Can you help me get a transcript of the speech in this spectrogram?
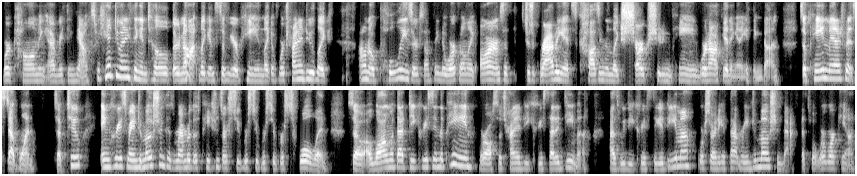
We're calming everything down because we can't do anything until they're not like in severe pain. Like if we're trying to do like, I don't know, pulleys or something to work on like arms, just grabbing it's causing them like sharp shooting pain, we're not getting anything done. So pain management, step one. Step two, increase range of motion because remember those patients are super super super swollen so along with that decreasing the pain we're also trying to decrease that edema as we decrease the edema, we're starting to get that range of motion back. That's what we're working on.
